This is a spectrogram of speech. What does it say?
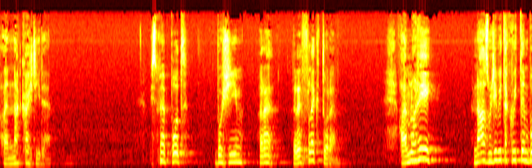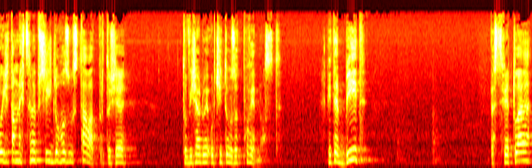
ale na každý den. My jsme pod božím re- reflektorem. Ale mnohdy v nás může být takový ten boj, že tam nechceme příliš dlouho zůstávat, protože to vyžaduje určitou zodpovědnost. Víte, být ve světle,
